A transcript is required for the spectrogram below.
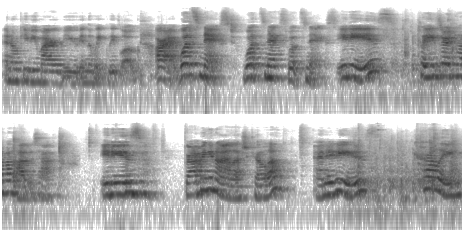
and I'll give you my review in the weekly vlog. All right, what's next? What's next? What's next? It is, please don't have a heart attack. It is grabbing an eyelash curler and it is curling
